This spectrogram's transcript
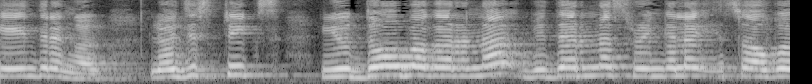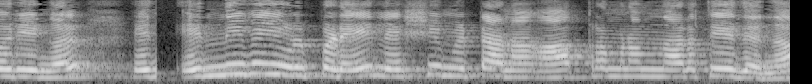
കേന്ദ്രങ്ങൾ ലോജിസ്റ്റിക്സ് യുദ്ധോപകരണ വിതരണ ശൃംഖല സൗകര്യങ്ങൾ എന്നിവയുൾപ്പെടെ ലക്ഷ്യമിട്ടാണ് ആക്രമണം നടത്തിയതെന്ന്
